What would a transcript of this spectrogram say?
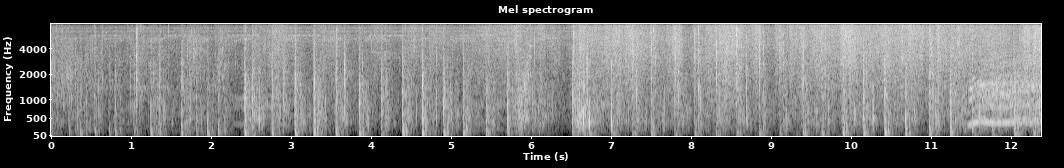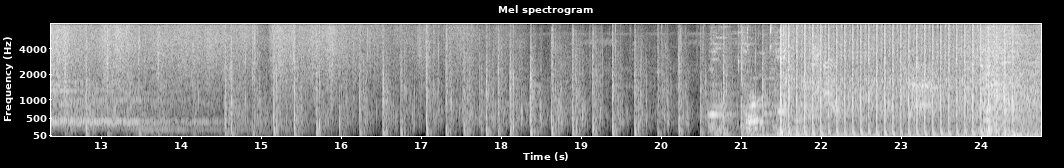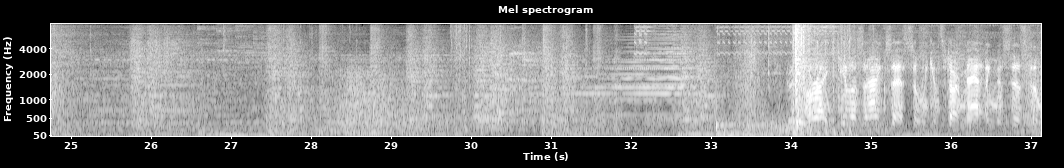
Right, give us access so we can start mapping the system.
